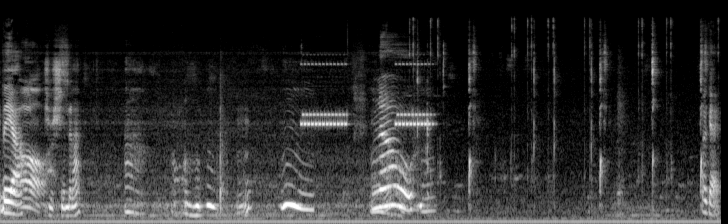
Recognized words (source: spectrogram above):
They are. Oh. Shushimla. Ah. Mhm. Mm. No. Okay.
